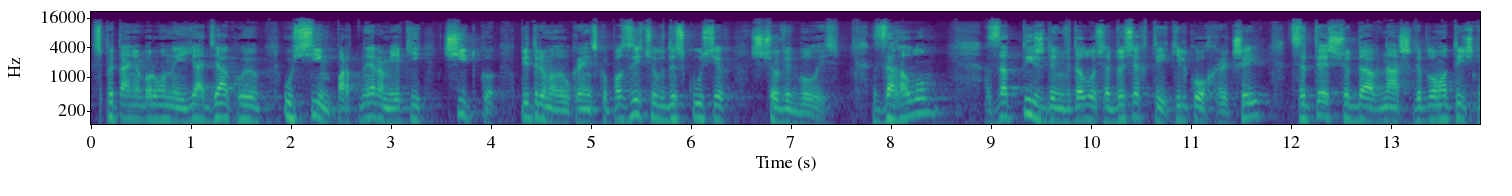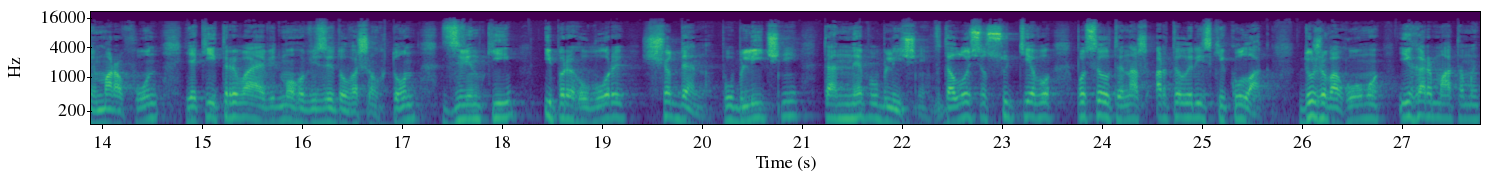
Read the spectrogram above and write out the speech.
з питань оборони. Я дякую усім партнерам, які чітко підтримали українську позицію в дискусіях, що відбулись. Загалом за тиждень вдалося досягти кількох речей. Це те, що дав наш дипломатичний марафон, який триває від мого візиту в Вашингтон, дзвінки і переговори щоденно, публічні та непублічні. Вдалося суттєво посилити наш артилерійський кулак, дуже вагомо і гарматами,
